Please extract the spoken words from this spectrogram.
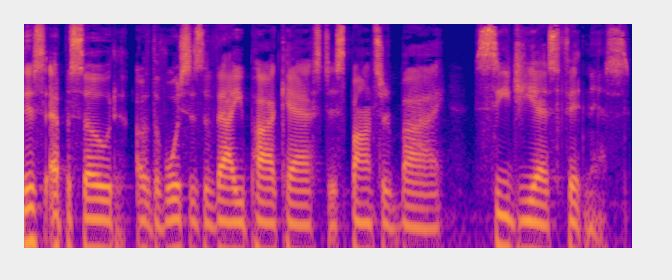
This episode of the Voices of Value podcast is sponsored by CGS Fitness,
